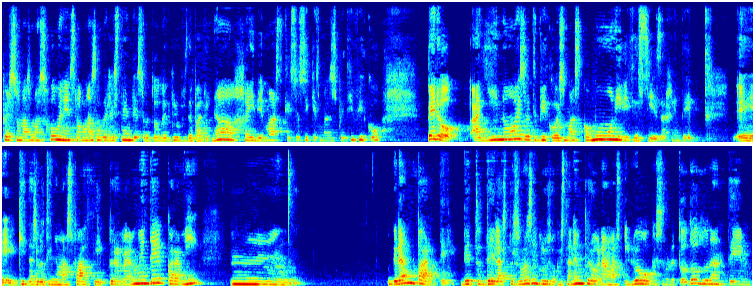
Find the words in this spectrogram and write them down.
personas más jóvenes, algunas adolescentes, sobre todo de clubes de patinaje y demás, que eso sí que es más específico. Pero allí no es lo típico, es más común y dices, sí, esa gente eh, quizás lo tiene más fácil. Pero realmente para mí mm, gran parte de, de, las personas incluso que están en programas y luego que sobre todo durante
